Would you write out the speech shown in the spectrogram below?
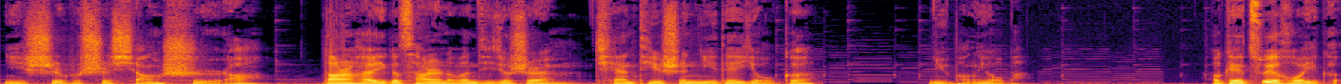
你是不是想死啊？当然，还有一个残忍的问题，就是前提是你得有个女朋友吧。OK，最后一个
